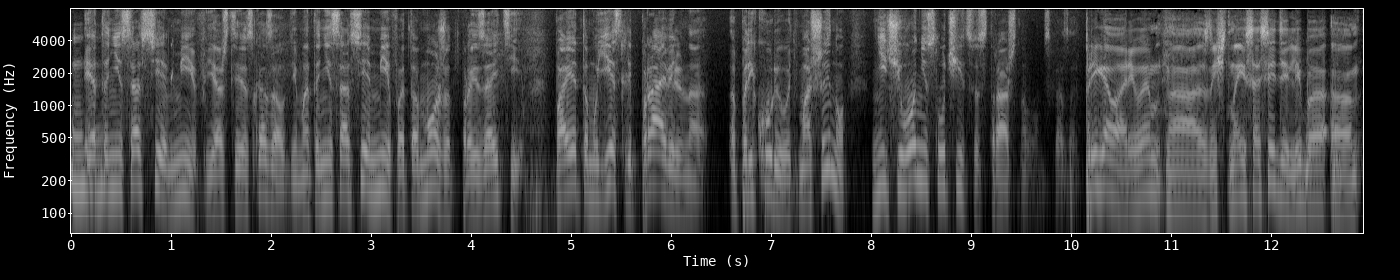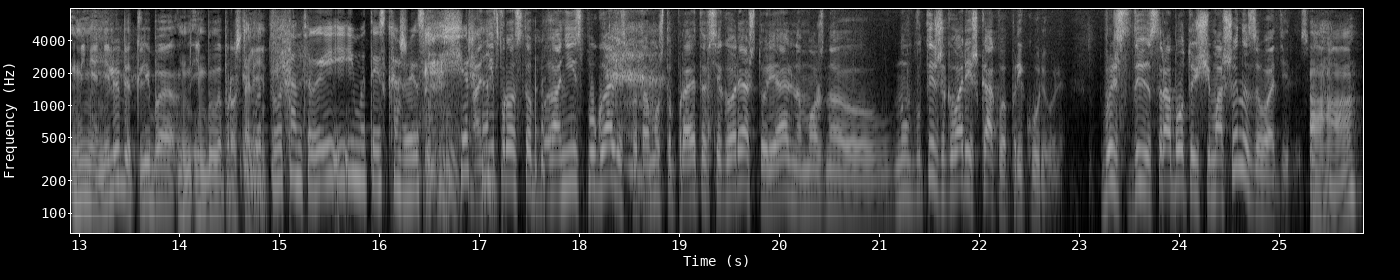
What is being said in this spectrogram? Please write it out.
Это не совсем миф, я же тебе сказал, Дим, это не совсем миф, это может произойти. Поэтому, если правильно прикуривать машину, ничего не случится страшного, вам сказать. Приговариваем. А, значит, мои соседи либо а, меня не любят, либо им было просто лень. Вот, вот там-то им это и скажи. Они просто, они испугались, потому что про это все говорят, что реально можно... Ну, ты же говоришь, как вы прикуривали. Вы же с работающей машины заводились. Ага.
